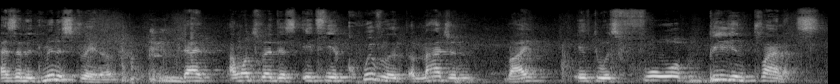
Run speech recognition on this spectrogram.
as an administrator that I once read this, it's the equivalent, imagine, right, if there was four billion planets.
